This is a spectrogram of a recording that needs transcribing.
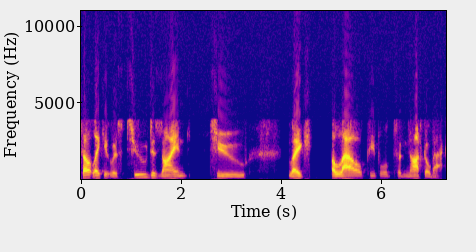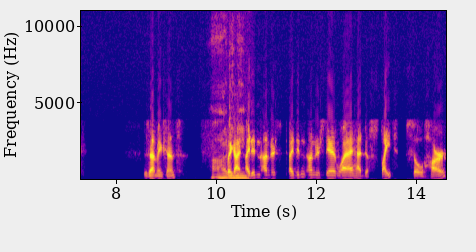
felt like it was too designed to like allow people to not go back. Does that make sense? like I, I didn't under, I didn't understand why I had to fight so hard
